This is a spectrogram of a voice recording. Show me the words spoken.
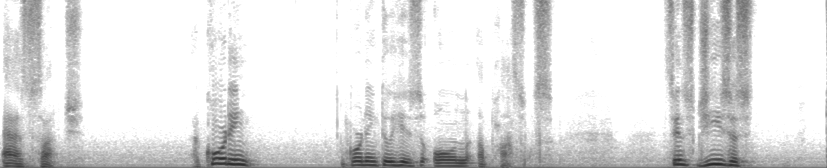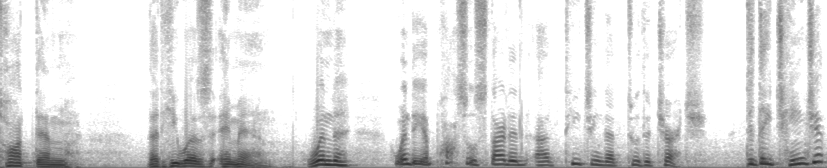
as such according, according to his own apostles. Since Jesus taught them that he was a man, when the, when the apostles started uh, teaching that to the church, did they change it?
